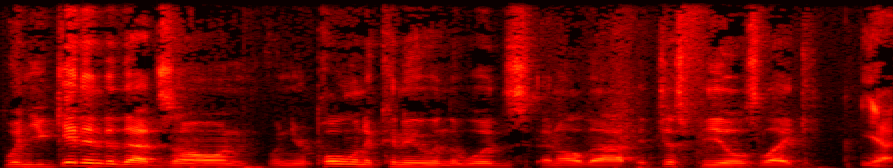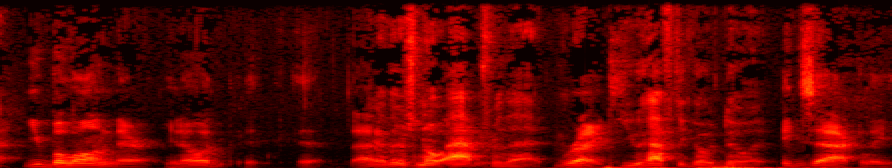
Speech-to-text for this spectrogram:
when you get into that zone when you're pulling a canoe in the woods and all that, it just feels like Yeah. you belong there. You know, it, it, Yeah, there's no app for that. right, You have to go do it. exactly.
